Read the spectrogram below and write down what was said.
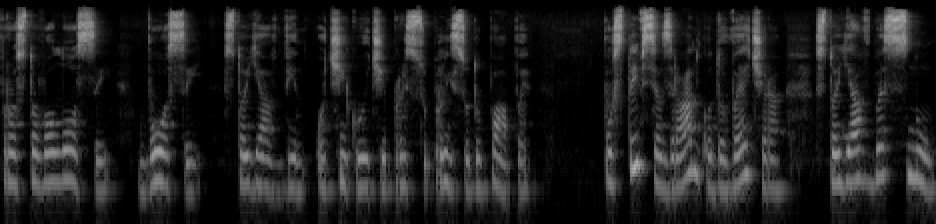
простоволосий, босий, стояв він, очікуючи присуду папи. Пустився зранку до вечора, стояв без сну,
